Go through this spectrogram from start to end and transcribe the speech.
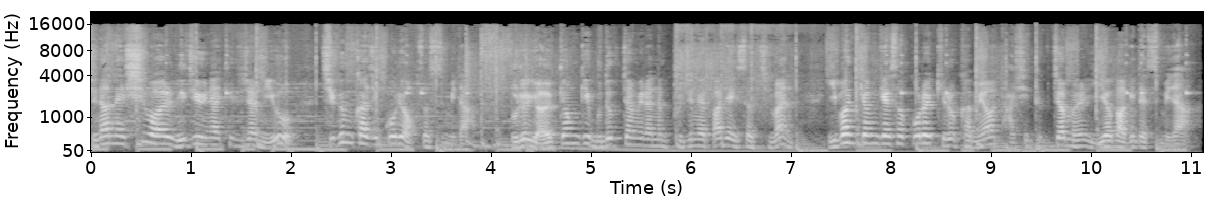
지난해 10월 리즈 유나이티드전 이후 지금까지 골이 없었습니다. 무려 10경기 무득점이라는 부진에 빠져 있었지만 이번 경기에서 골을 기록하며 다시 득점을 이어가게 됐습니다.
